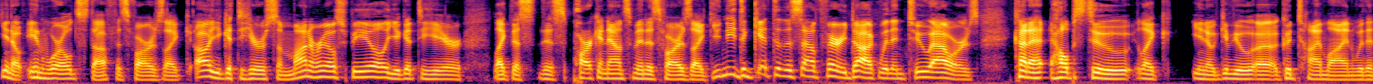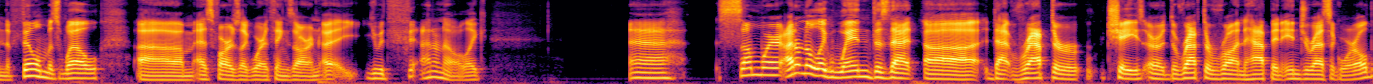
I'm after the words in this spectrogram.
you know in world stuff as far as like oh you get to hear some monorail spiel. You get to hear like this this park announcement as far as like you need to get to the South Ferry dock within two hours. Kind of helps to like you know give you a good timeline within the film as well um as far as like where things are. And uh, you would th- i don't know like uh somewhere i don't know like when does that uh that raptor chase or the raptor run happen in jurassic world?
